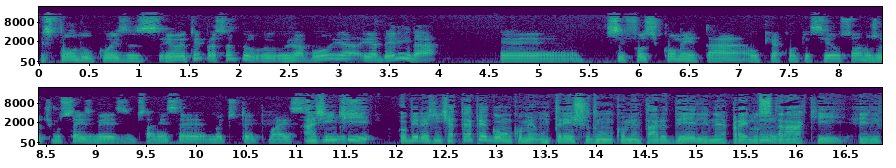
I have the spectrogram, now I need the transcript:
expondo coisas. Eu, eu tenho a impressão que o, o Jabu ia, ia delirar é, se fosse comentar o que aconteceu só nos últimos seis meses. Não precisa nem ser muito tempo mais. A gente. Isso. Ô, Bira, a gente até pegou um, um, trecho de um comentário dele, né, para ilustrar hum. aqui, ele,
